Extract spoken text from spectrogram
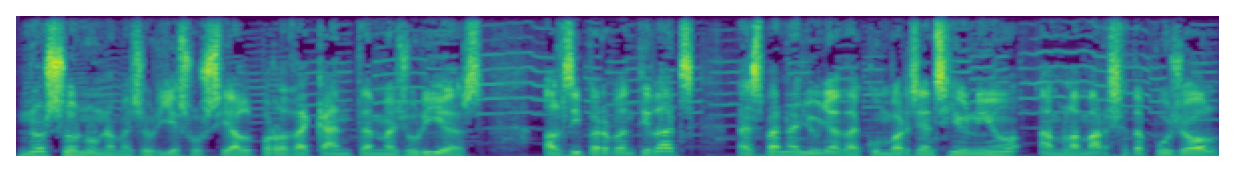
No són una majoria social, però decanten majories. Els hiperventilats es van allunyar de Convergència i Unió amb la marxa de Pujol,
